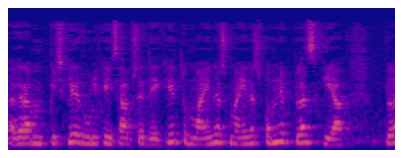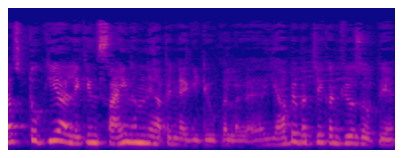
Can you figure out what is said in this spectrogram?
अगर हम पिछले रूल के हिसाब से देखें तो माइनस माइनस को हमने प्लस किया। प्लस तो किया, लेकिन साइन हमने यहाँ पे नेगेटिव का लगाया। यहाँ पे बच्चे कंफ्यूज होते हैं।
